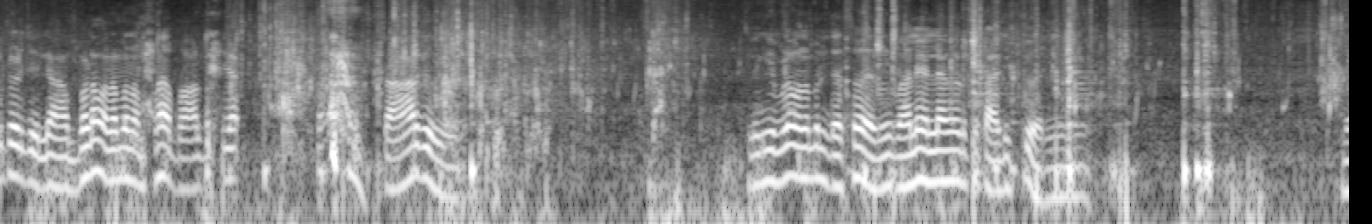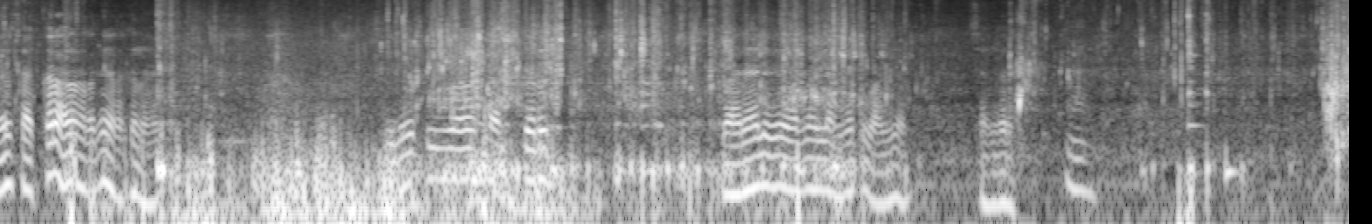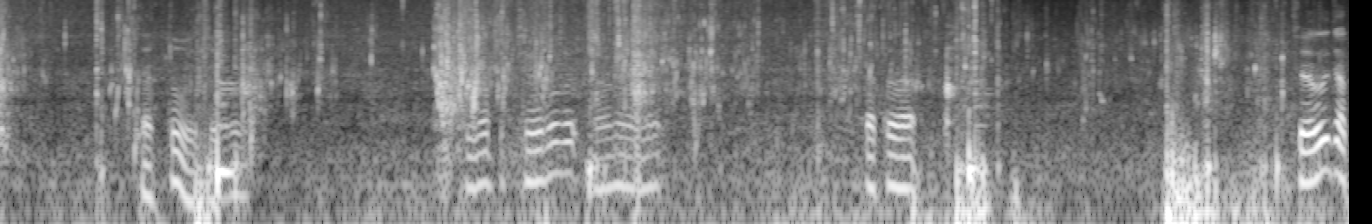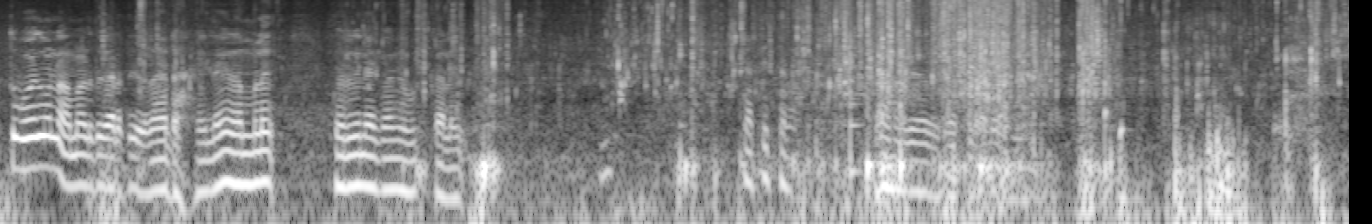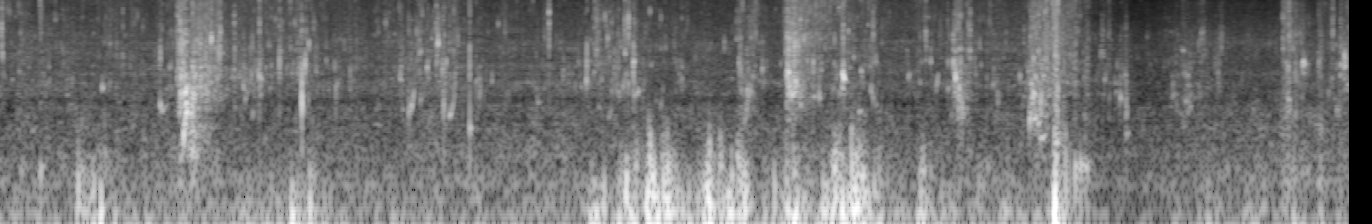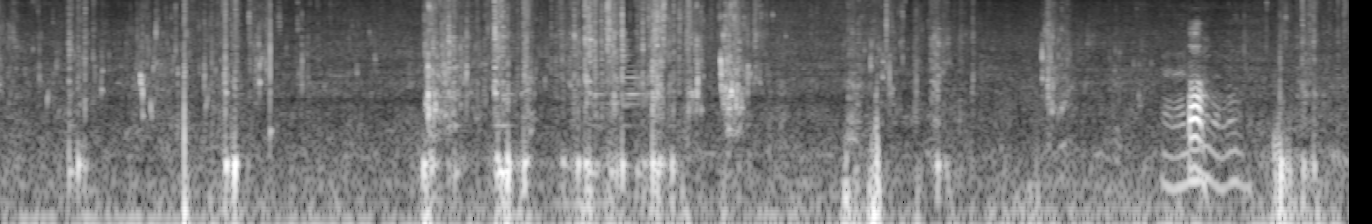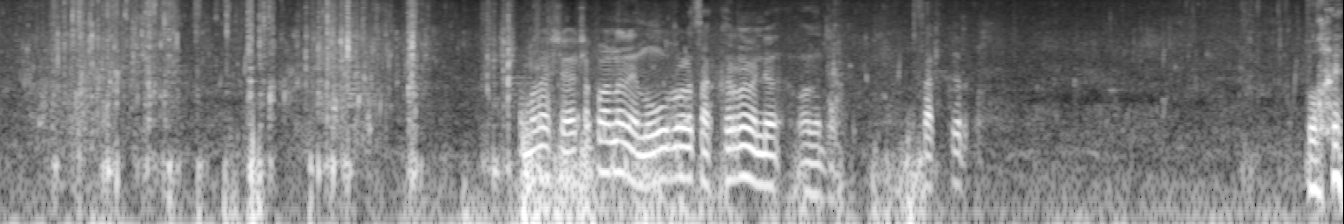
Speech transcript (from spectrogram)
കൂട്ടി അടിച്ചില്ല അവിടെ വളമ്പോ നമ്മളെ ബാൾട്ടിയ ചാർജ് വീഴും അല്ലെങ്കിൽ ഇവിടെ വന്നപ്പോൾ രസമായിരുന്നു. ഈ വലയെല്ലാം എടുത്തിട്ട് അടിക്കുമായിരുന്നു ഞാൻ ചക്കറ അത് നിറഞ്ഞു കിടക്കുന്നത് ഇരുപത്തി ചക്കർ വരാൽ പറഞ്ഞാൽ അങ്ങോട്ട് വന്നു ശങ്കര ചത്തുപോയി ഇതിനകത്ത് ചെറുത് ആണ് വന്ന് ചത്തത് ചെറുത് ചത്തുപോയത് കൊണ്ടാണ് നമ്മളെടുത്ത് കടത്തി ഇടുന്നത് കേട്ടോ. ഇല്ലെങ്കിൽ നമ്മൾ ചെറുതിനേക്കാൾ കളയും. ചട്ടിത്തല ആ, അതെ, അതെ, ചത്തത്. ആ. നമ്മുടെ ശേഷപ്പാണല്ലേ നൂറ് രൂപയുടെ സക്കറിന് വേണ്ടി വന്നിട്ട്. സക്കർ. പോയ?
